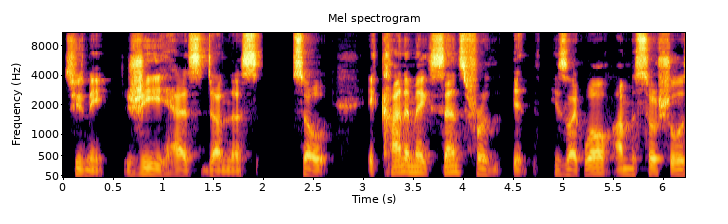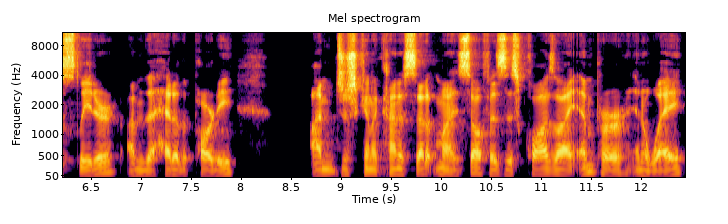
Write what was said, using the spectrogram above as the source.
Excuse me. Xi has done this. So it kind of makes sense for it. He's like, well, I'm a socialist leader. I'm the head of the party. I'm just going to kind of set up myself as this quasi emperor in a way,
